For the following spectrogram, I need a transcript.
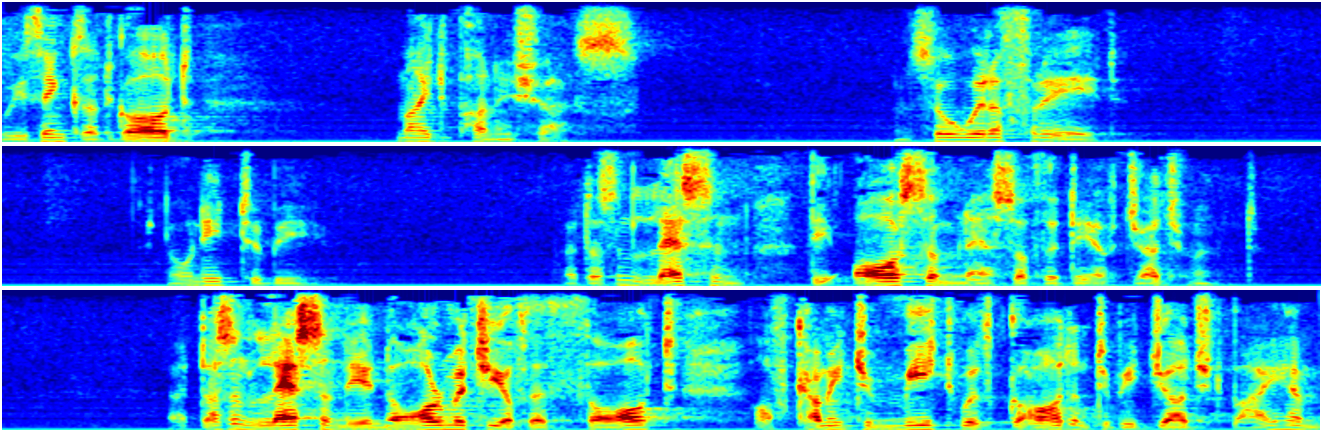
We think that God might punish us, and so we're afraid. There's no need to be. That doesn't lessen the awesomeness of the day of judgment. It doesn't lessen the enormity of the thought of coming to meet with God and to be judged by Him.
